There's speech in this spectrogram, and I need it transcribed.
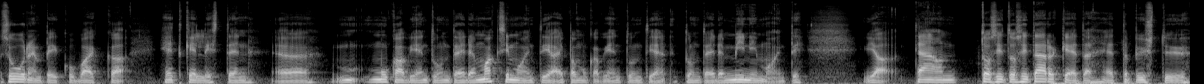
suurempi kuin vaikka hetkellisten ö, mukavien tunteiden maksimointi ja epämukavien tuntien, tunteiden minimointi. Ja tämä on tosi tosi tärkeää, että pystyy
